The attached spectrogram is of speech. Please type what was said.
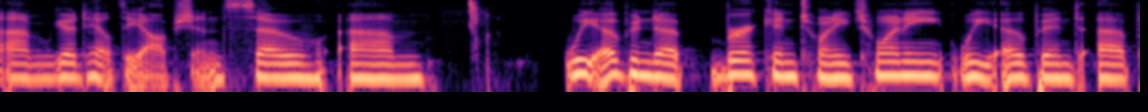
um, good healthy options. So. We opened up Brick in 2020. We opened up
